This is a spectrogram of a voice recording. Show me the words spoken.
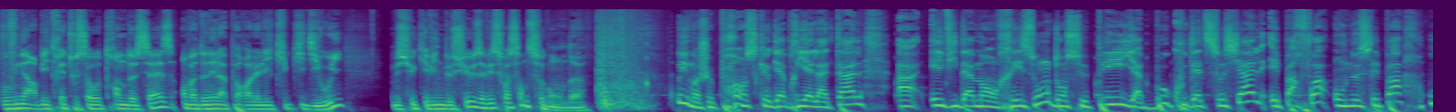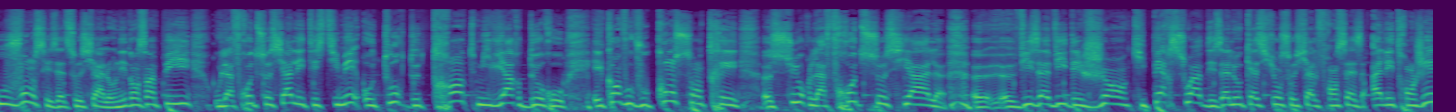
Vous venez arbitrer tout ça au 32-16. On va donner la parole à l'équipe qui dit oui. Monsieur Kevin Bossuet, vous avez 60 secondes. Oui, moi je pense que Gabriel Attal a évidemment raison. Dans ce pays, il y a beaucoup d'aides sociales et parfois on ne sait pas où vont ces aides sociales. On est dans un pays où la fraude sociale est estimée autour de 30 milliards d'euros. Et quand vous vous concentrez euh, sur la fraude sociale euh, euh, vis-à-vis des gens qui perçoivent des allocations sociales françaises à l'étranger,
